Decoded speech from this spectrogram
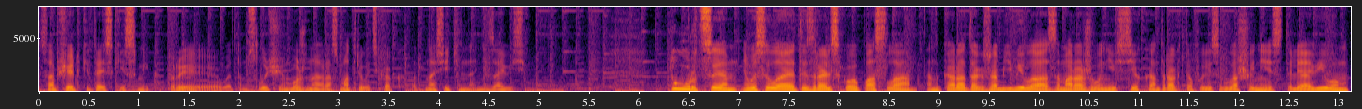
сообщают китайские СМИ, которые в этом случае можно рассматривать как относительно независимые. Турция высылает израильского посла. Анкара также объявила о замораживании всех контрактов и соглашений с Тель-Авивом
